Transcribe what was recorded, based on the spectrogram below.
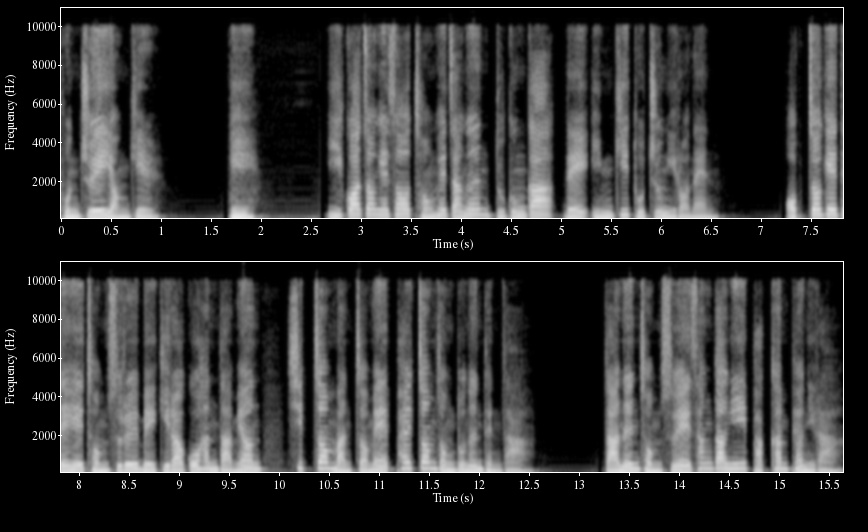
본주의 연길 2. 이 과정에서 정 회장은 누군가 내 임기 도중 이뤄낸 업적에 대해 점수를 매기라고 한다면 10점 만점에 8점 정도는 된다. 나는 점수에 상당히 박한 편이라.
